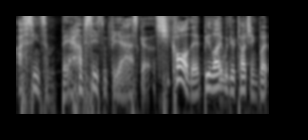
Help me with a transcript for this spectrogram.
I've seen some I've seen some fiascos. She called it be light with your touching, but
